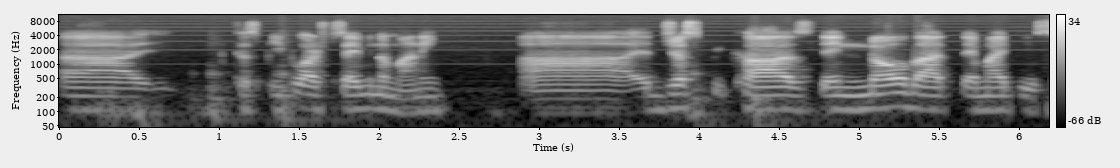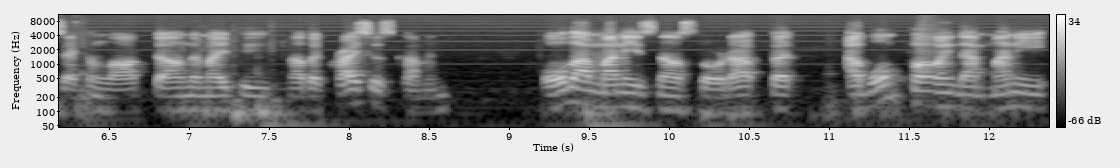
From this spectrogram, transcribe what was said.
because uh, people are saving the money uh, just because they know that there might be a second lockdown, there might be another crisis coming. All that money is now stored up, but at one point that money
